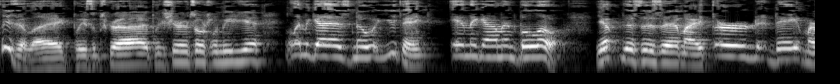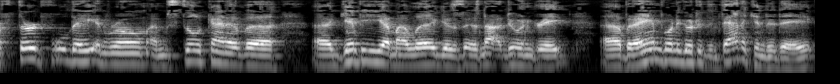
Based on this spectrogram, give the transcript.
Please hit like, please subscribe, please share on social media. Let me guys know what you think in the comments below. Yep, this is uh, my third day, my third full day in Rome. I'm still kind of uh, uh, gimpy. my leg is, is not doing great, uh, but I am going to go to the Vatican today.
